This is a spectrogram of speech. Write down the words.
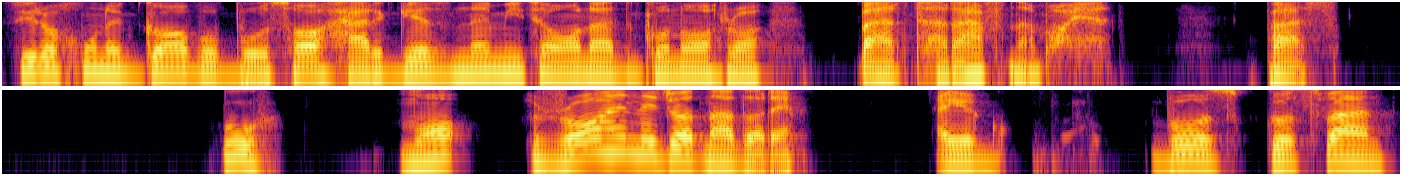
زیرا خون گاو و بوسها هرگز نمی‌تواند گناه را برطرف نماید پس اوه ما راه نجات نداره. اگه بوز گسفند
